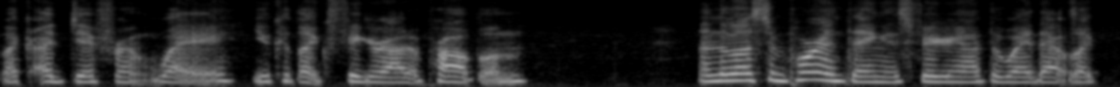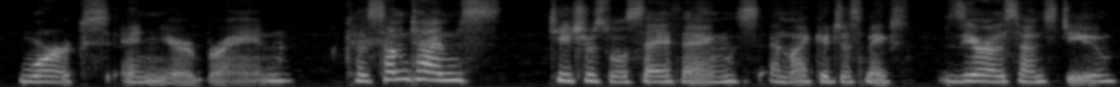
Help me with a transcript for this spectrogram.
like a different way you could like figure out a problem. And the most important thing is figuring out the way that like works in your brain. Because sometimes teachers will say things and like it just makes zero sense to you.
